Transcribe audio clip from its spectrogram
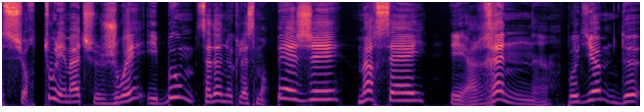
sur tous les matchs joués et boum, ça donne le classement. PSG, Marseille, et Rennes. Podium de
